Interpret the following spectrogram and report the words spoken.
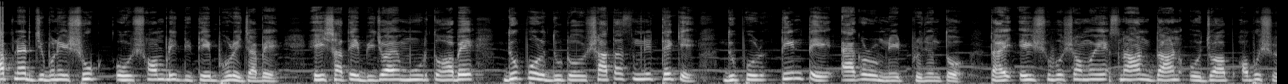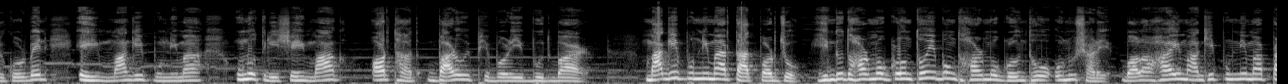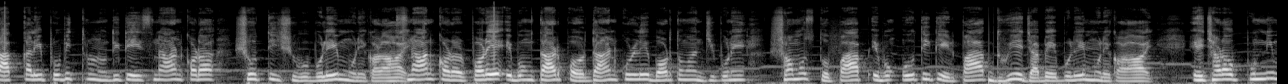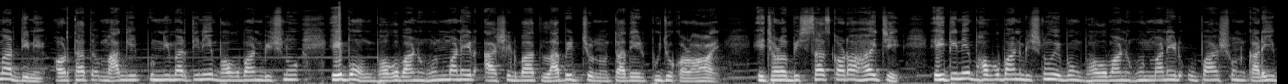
আপনার জীবনে সুখ ও সমৃদ্ধিতে ভরে যাবে। এই সাথে বিজয় মুহূর্ত হবে দুপুর দুটো সাতাশ মিনিট থেকে দুপুর তিনটে এগারো মিনিট পর্যন্ত। তাই এই শুভ সময়ে স্নান, দান ও জপ অবশ্যই করবেন এই মাঘী পূর্ণিমা, উনত্রিশে মাঘ, অর্থাৎ বারোই ফেব্রুয়ারি বুধবার। মাঘী পূর্ণিমার তাৎপর্য, হিন্দু ধর্মগ্রন্থ এবং ধর্মগ্রন্থ অনুসারে বলা হয় মাঘী পূর্ণিমা প্রাককালে পবিত্র নদীতে স্নান করা সত্যি শুভ বলে মনে করা হয়। স্নান করার পরে এবং তারপর দান করলে বর্তমান জীবনে সমস্ত পাপ এবং অতীতের পাপ ধুয়ে যাবে বলে মনে করা হয়। এছাড়াও পূর্ণিমার দিনে, অর্থাৎ মাঘী পূর্ণিমার দিনে ভগবান বিষ্ণু এবং ভগবান হনুমানের আশীর্বাদ লাভের জন্য তাদের পুজো করা হয়। এছাড়াও বিশ্বাস করা হয় যে, এই দিনে ভগবান বিষ্ণু এবং ভগবান হনুমানের উপাসনকারী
